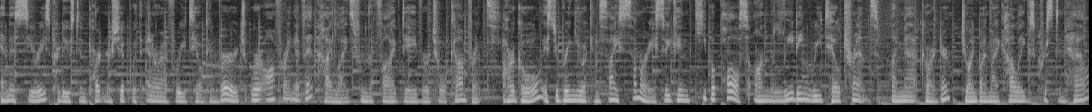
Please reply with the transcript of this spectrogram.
In this series, produced in partnership with NRF Retail Converge, we're offering event highlights from the five day virtual conference. Our goal is to bring you a concise summary so you can keep a pulse on the leading retail trends. I'm Matt Gardner, joined by my colleagues Kristen Howe,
